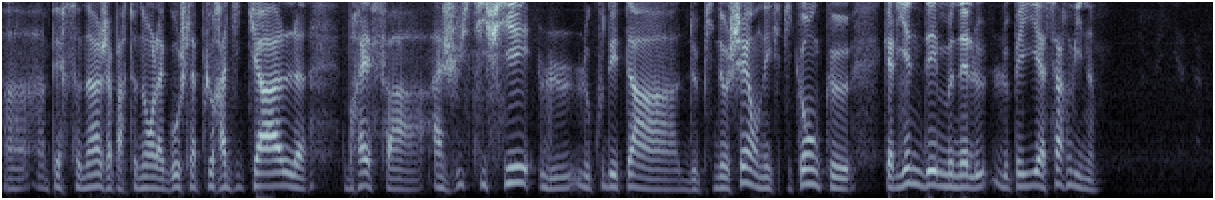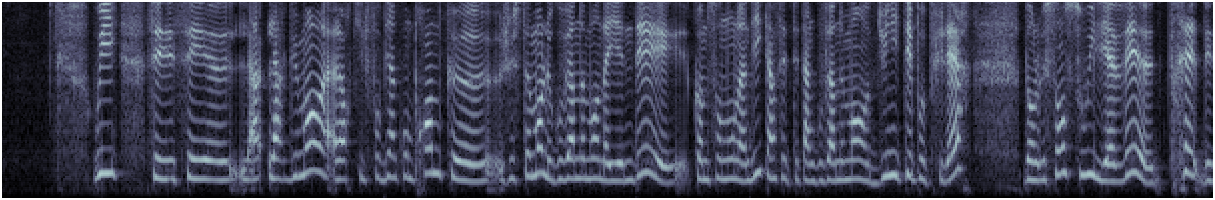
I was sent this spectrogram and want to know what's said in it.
un, personnage appartenant à la gauche la plus radicale, bref, à, justifier le, coup d'État de Pinochet en expliquant que qu'Allende menait le pays à sa ruine. Oui, c'est euh, l'argument, alors qu'il faut bien comprendre que justement le gouvernement d'Allende, comme son nom l'indique, hein, c'était un gouvernement d'unité populaire, dans le sens où il y avait euh,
